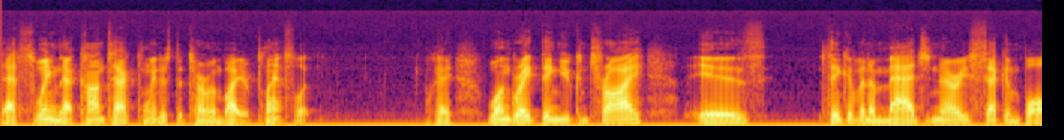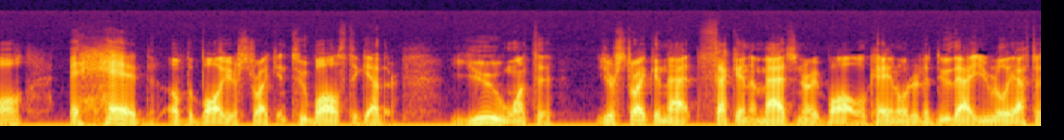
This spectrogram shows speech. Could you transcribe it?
that swing, that contact point is determined by your plant foot. Okay? One great thing you can try is think of an imaginary second ball ahead of the ball you're striking, two balls together. You want to you're striking that second imaginary ball, okay? In order to do that, you really have to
